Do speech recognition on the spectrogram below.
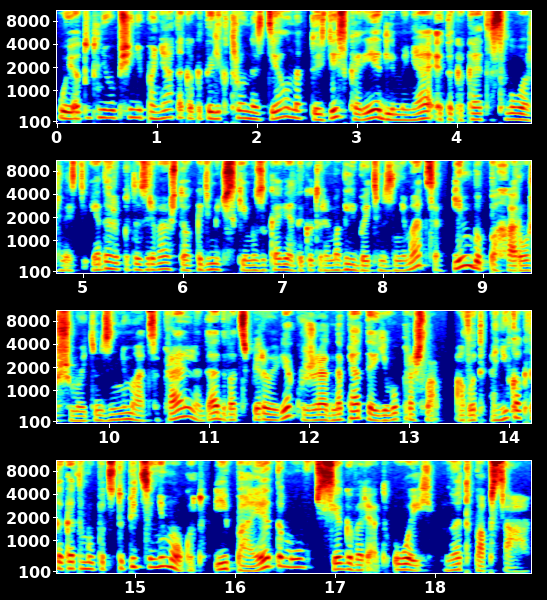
Ой, а тут мне вообще непонятно, как это электронно сделано. То есть здесь скорее для меня это какая-то сложность. Я даже подозреваю, что академические музыковеды, которые могли бы этим заниматься, им бы по-хорошему этим заниматься, правильно, да? 21 век уже одна пятая его прошла. А вот они как-то к этому подступиться не могут. И поэтому все говорят, ой, ну это попса,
